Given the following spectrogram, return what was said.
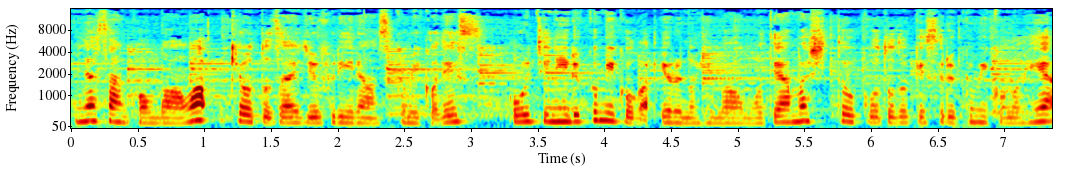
皆さんこんばんは。京都在住フリーランス久美子です。お家にいる久美子が夜の暇を持て余しトークをお届けする久美子の部屋。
